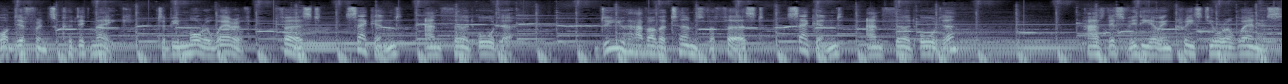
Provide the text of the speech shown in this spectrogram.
What difference could it make to be more aware of first, second, and third order? Do you have other terms for first, second, and third order? Has this video increased your awareness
